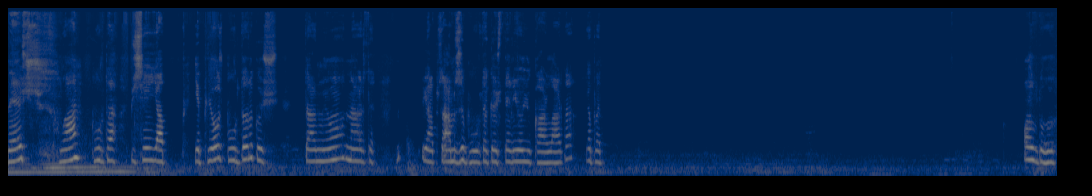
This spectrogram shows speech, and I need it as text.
Ve şu an burada bir şey yap yapıyoruz. Burada da göstermiyor. Nerede yapacağımızı burada gösteriyor yukarılarda. Yapın. Oldu.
